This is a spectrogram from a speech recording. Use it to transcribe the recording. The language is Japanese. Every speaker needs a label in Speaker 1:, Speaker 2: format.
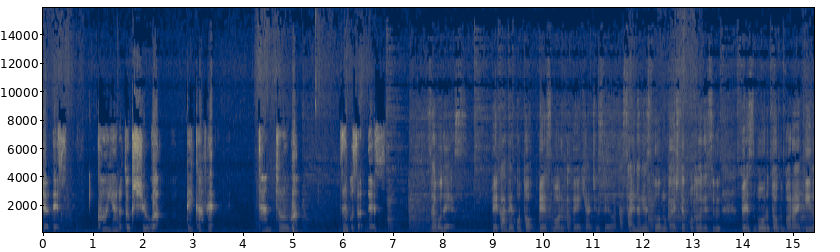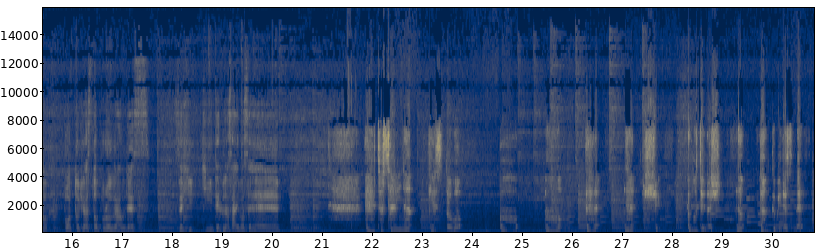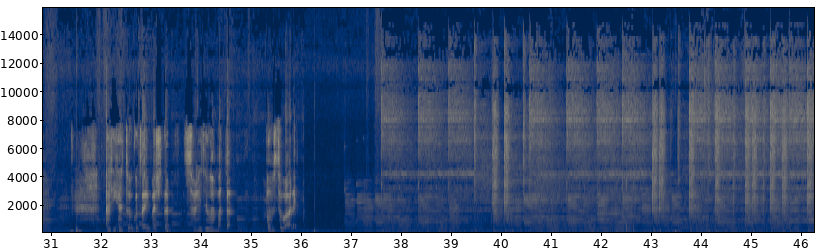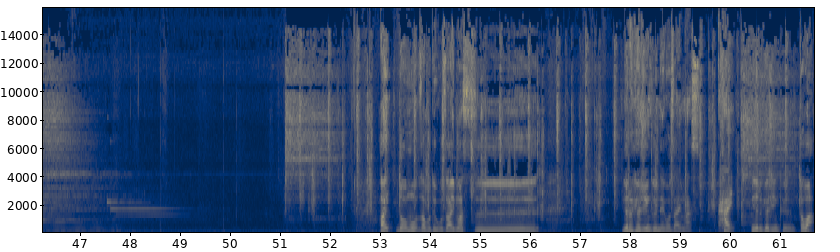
Speaker 1: ちゃんです。今夜の特集はベカフェ。担当はザボさんです。
Speaker 2: ザボです。ベカフェことベースボールカフェキャン中世は多彩なゲストを迎えしてお届けするベースボールトークバラエティのポッドキャストプログラムです。ぜひ聞いてくださいませ。
Speaker 1: えー、多彩なゲストをおおえなしは
Speaker 3: い、どうも、ザボでございます。ミドル巨人くんでございます。はい、ミドル巨人くんとは、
